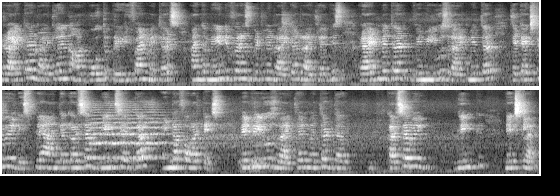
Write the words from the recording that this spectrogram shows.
Write and write line are both predefined methods and the main difference between write and write line is write method when we use write method the text will display and the cursor blinks at the end of our text. When we use write line method the cursor will blink next line.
